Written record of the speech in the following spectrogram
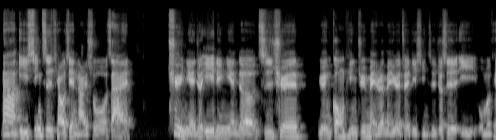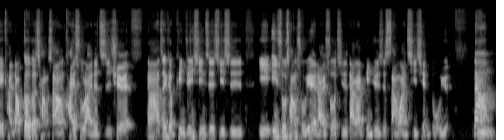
那以薪资条件来说，在去年就一零年的职缺员工平均每人每月最低薪资，就是以我们可以看到各个厂商开出来的职缺，那这个平均薪资其实以运输仓储业来说，其实大概平均是三万七千多元。那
